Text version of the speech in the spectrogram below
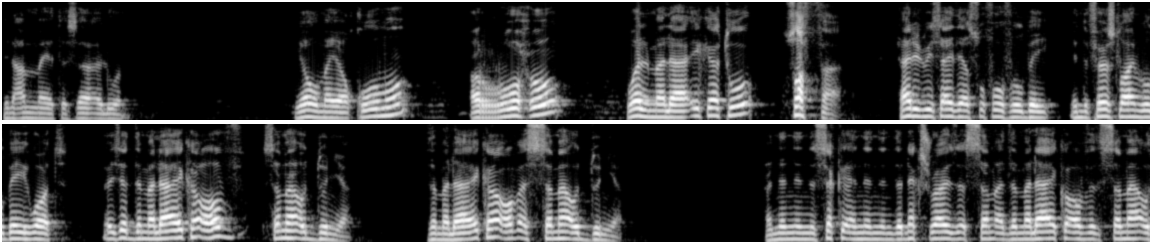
in عما يتساءلون يوم يقوم الروح والملائكة صفا How did we say their صفوف will be? In the first line will be what? They said the malaika of سماء الدنيا The malaika of السماء الدنيا And then in the second, and then in the next row is the, sama, the malaika of the sama,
